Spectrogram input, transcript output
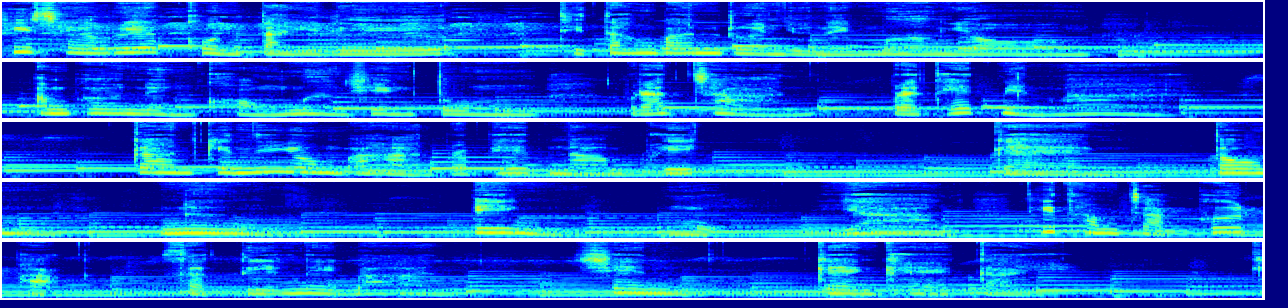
ที่ใช้เรียกคนไตลื้อที่ตั้งบ้านเรือนอยู่ในเมืองยอง อำเภอหนึ่งของเมืองเชียงตุง รัฐฉาน ประเทศเมียนมา การกินนิยมอาหารประเภทน้ำพริก แกง ต้ม นึ่ง ปิ้ง หมก ย่าง ที่ทำจากพืชผัก สัตว์เลี้ยงในบ้าน เช่น แกงแครไก่ แก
